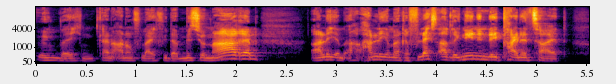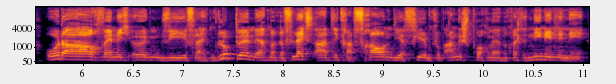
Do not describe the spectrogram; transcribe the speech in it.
irgendwelchen, keine Ahnung, vielleicht wieder Missionaren, handle ich immer, handle ich immer reflexartig, nee, nee, nee, keine Zeit. Oder auch wenn ich irgendwie vielleicht im Club bin, erstmal reflexartig, gerade Frauen, die ja viel im Club angesprochen werden, nee, nee, nee, nee.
